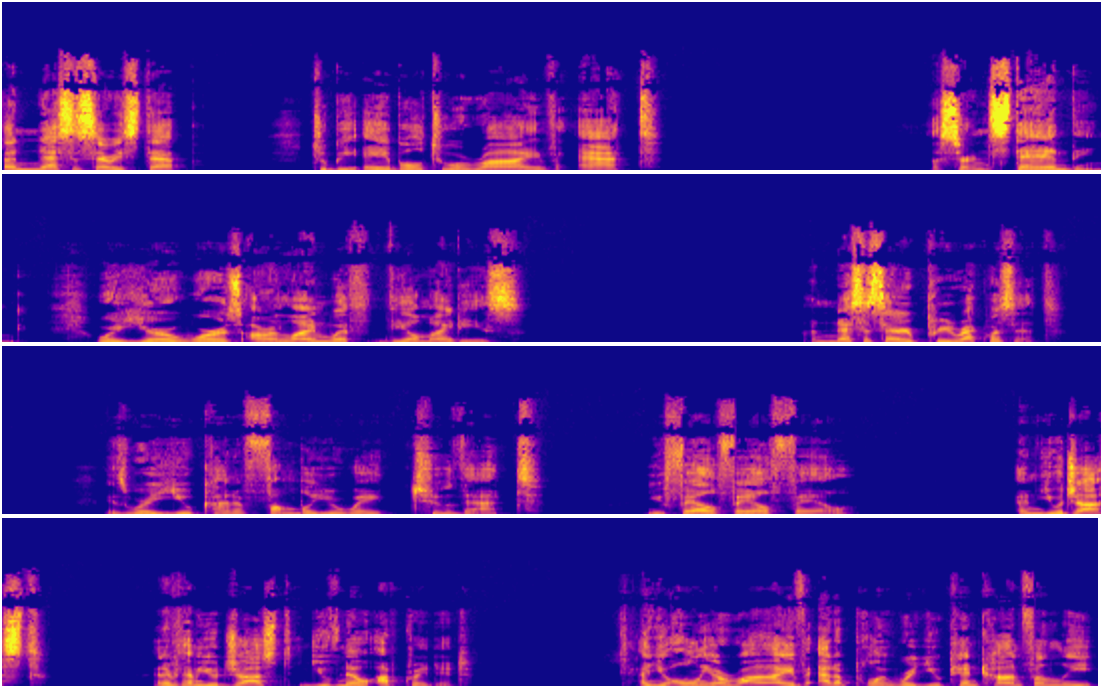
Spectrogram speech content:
A necessary step to be able to arrive at a certain standing where your words are in line with the Almighty's. A necessary prerequisite is where you kind of fumble your way to that. You fail, fail, fail, and you adjust. And every time you adjust, you've now upgraded. And you only arrive at a point where you can confidently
